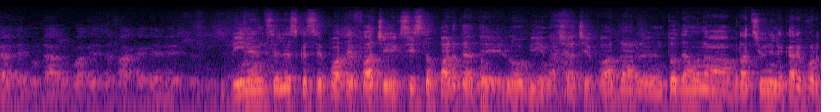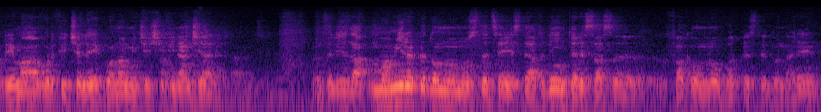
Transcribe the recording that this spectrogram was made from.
Dar deputatul poate să facă demersuri. Bineînțeles că se poate face. Există partea de lobby în așa ceva, dar întotdeauna rațiunile care vor prima vor fi cele economice și financiare. Înțelegeți? Dar mă miră că domnul Mustățea este atât de interesat să facă un nou pod peste Dunăre.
